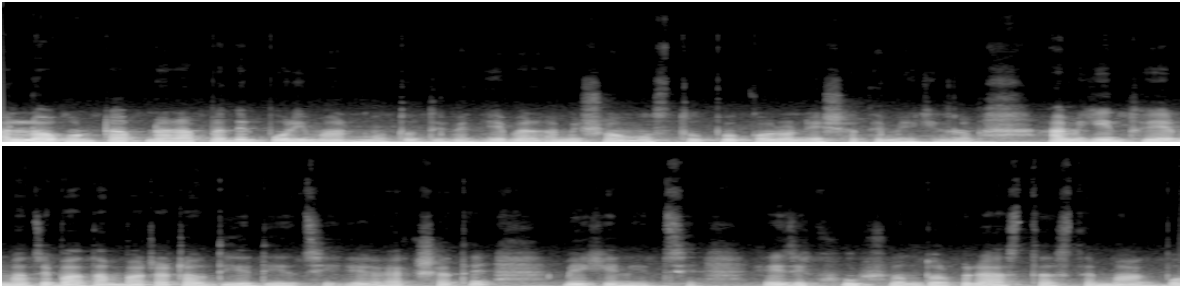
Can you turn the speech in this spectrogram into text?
আর লবণটা আপনারা আপনাদের পরিমাণ মতো দেবেন। এবার আমি সমস্ত উপকরণ এর সাথে মেখে নিলাম। আমি কিন্তু এর মাঝে বাদাম বাটাটাও দিয়ে দিয়েছি এর একসাথে মেখে নিচ্ছি। এই যে খুব সুন্দর করে আস্তে আস্তে মাখবো।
